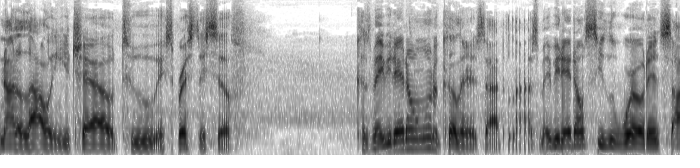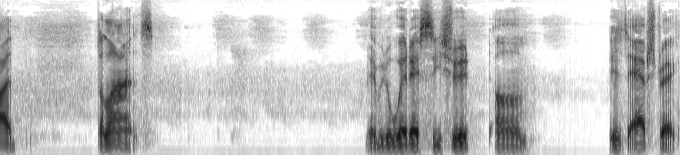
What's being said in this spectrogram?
not allowing your child to express themselves. Because maybe they don't want to color inside the lines. Maybe they don't see the world inside the lines. Maybe the way they see shit um, is abstract.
